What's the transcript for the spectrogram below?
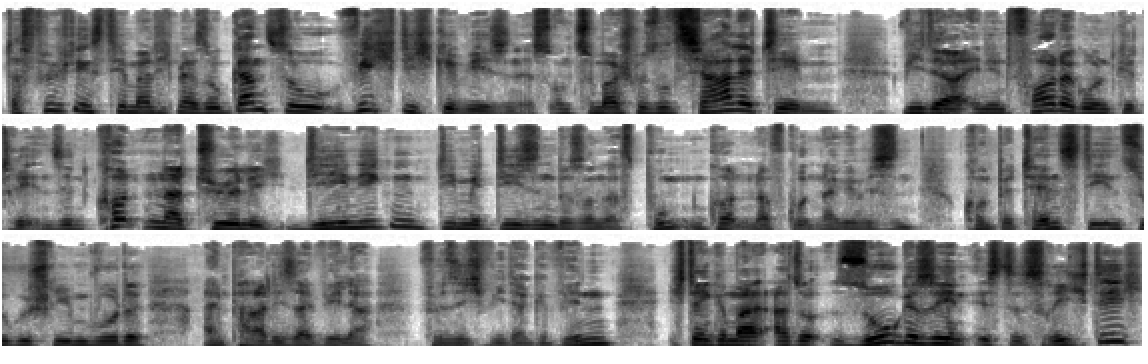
das Flüchtlingsthema nicht mehr so ganz so wichtig gewesen ist und zum Beispiel soziale Themen wieder in den Vordergrund getreten sind, konnten natürlich diejenigen, die mit diesen besonders punkten konnten, aufgrund einer gewissen Kompetenz, die ihnen zugeschrieben wurde, ein paar dieser Wähler für sich wieder gewinnen. Ich denke mal, also so gesehen ist es richtig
